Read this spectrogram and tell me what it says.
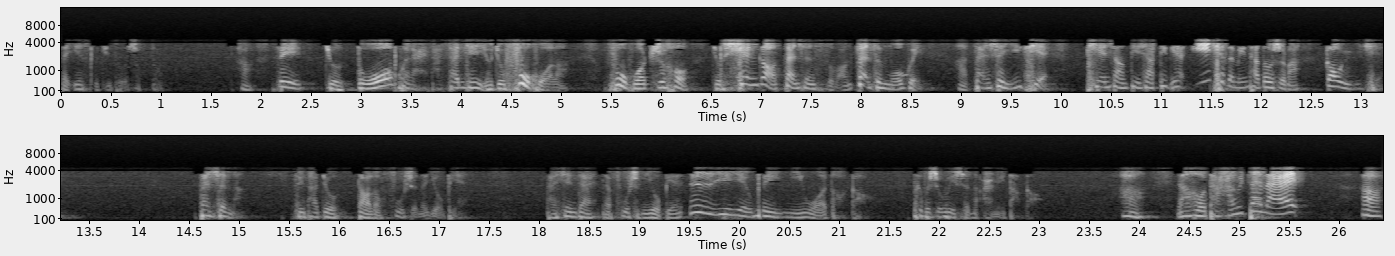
在耶稣基督的手中，好，所以就夺回来，他三天以后就复活了，复活之后就宣告战胜死亡，战胜魔鬼。啊，战胜一切，天上地下地底下一切的名，他都是什么？高于一切，战胜了，所以他就到了父神的右边。他现在在父神的右边，日日夜夜为你我祷告，特别是为神的儿女祷告。啊，然后他还会再来啊，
